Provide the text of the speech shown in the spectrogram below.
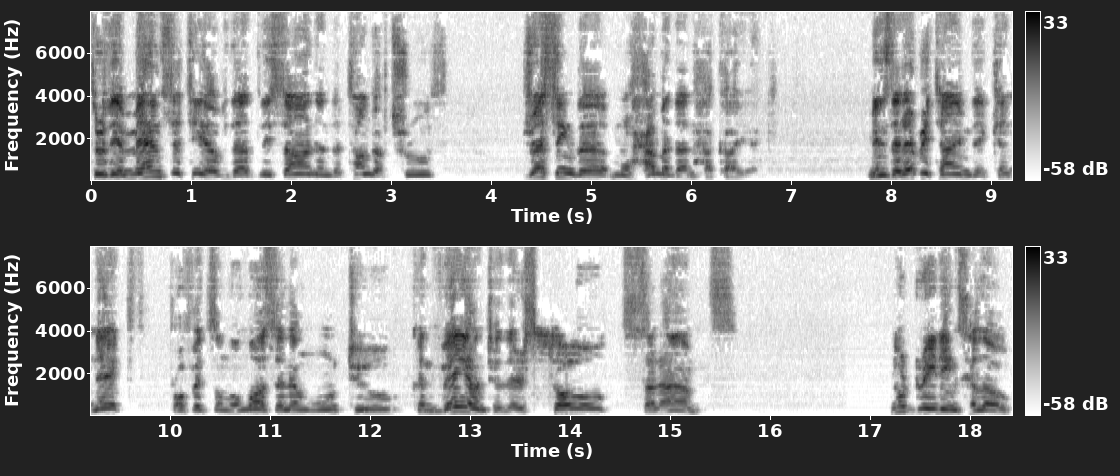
through the immensity of that lisan and the tongue of truth dressing the Muhammadan haqqaiq means that every time they connect Prophet want to convey unto their soul salams, not greetings, hello.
